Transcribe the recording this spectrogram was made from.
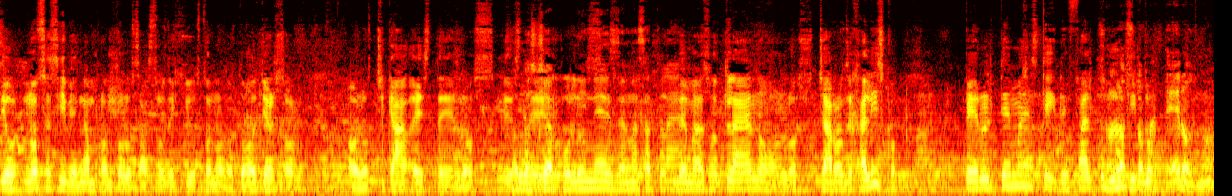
Digo, no sé si vengan pronto los astros de Houston o los Dodgers o, o los Chicago, este, los, O los este, chapulines de Mazatlán. de Mazatlán o los charros de Jalisco. Pero el tema es que le falta Son un los poquito tomateros, ¿no?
